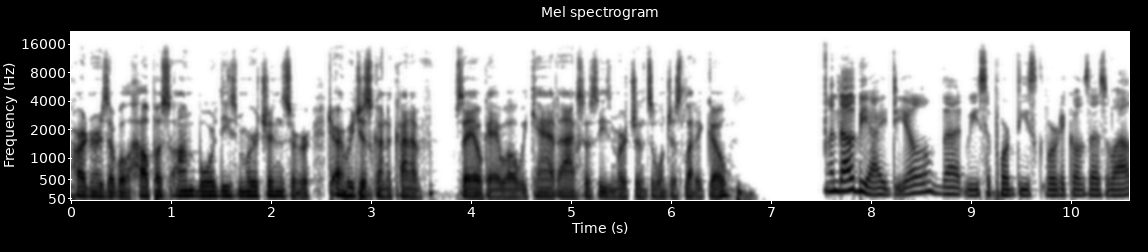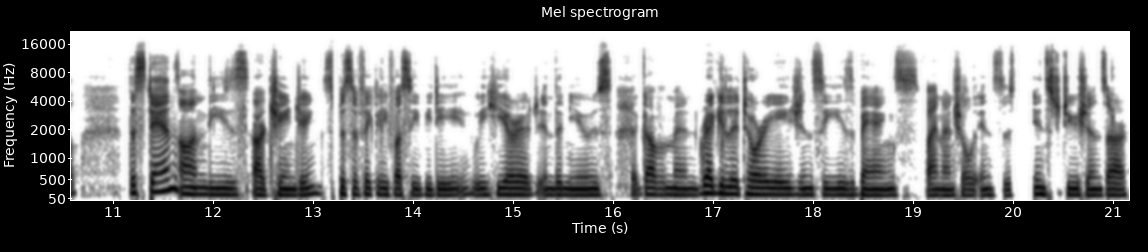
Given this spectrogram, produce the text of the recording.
partners that will help us onboard these merchants, or are we just going to kind of say, okay, well, we can't access these merchants and we'll just let it go? And that'll be ideal that we support these verticals as well. The stands on these are changing, specifically for CBD. We hear it in the news. The government, regulatory agencies, banks, financial inst- institutions are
